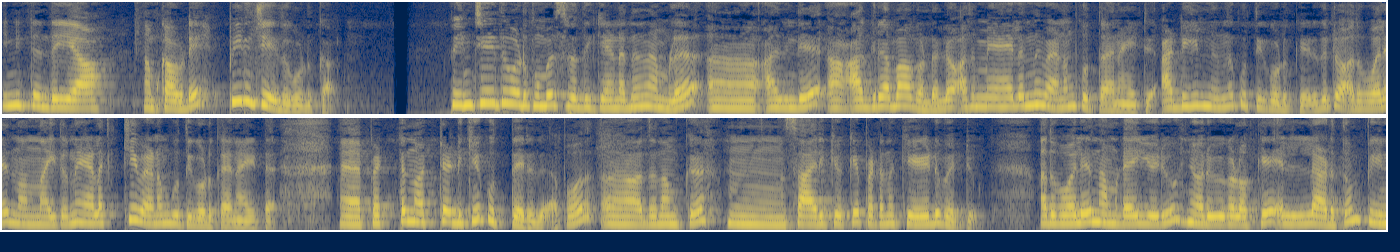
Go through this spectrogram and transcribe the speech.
ഇനിയിട്ട് എന്ത് ചെയ്യുക നമുക്ക് അവിടെ പിൻ ചെയ്ത് കൊടുക്കാം. പിൻ ചെയ്ത് കൊടുക്കുമ്പോൾ ശ്രദ്ധിക്കേണ്ടത് നമ്മൾ അതിന്റെ അഗ്രഭാഗം ഉണ്ടല്ലോ അത് മേലെന്ന് വേണം കുത്താനായിട്ട്. അടിയിൽ നിന്ന് കുത്തി കൊടുക്കരുത് കേട്ടോ അതുപോലെ നന്നായിട്ടൊന്ന് ഇളക്കി വേണം കുത്തി കൊടുക്കാനായിട്ട്. പെട്ടെന്ന് ഒറ്റയടിക്ക് കുത്തരുത്. അപ്പോൾ അത് നമുക്ക് സാരിക്കൊക്കെ പെട്ടെന്ന് കേട് പറ്റും. അതുപോലെ നമ്മുടെ ഈ ഒരു ഞൊറിവുകളൊക്കെ എല്ലായിടത്തും പിൻ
